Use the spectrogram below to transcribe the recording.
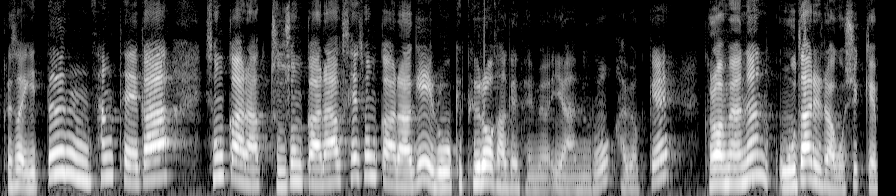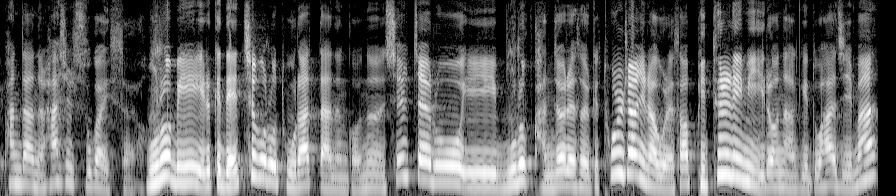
그래서 이 뜬 상태가 손가락, 두 손가락, 세 손가락이 이렇게 들어가게 되면 이 안으로 가볍게 그러면은 오다리라고 쉽게 판단을 하실 수가 있어요. 무릎이 이렇게 내측으로 돌았다는 거는 실제로 이 무릎 관절에서 이렇게 톨전이라고 해서 비틀림이 일어나기도 하지만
